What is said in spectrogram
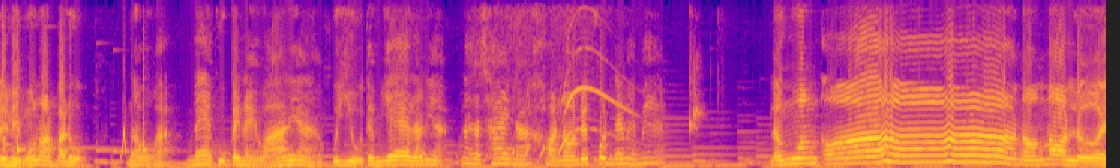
ลินลินง่วงนอนเปล่าลูกน้องบอกว่าแม่กูไปไหนวะเนี่ยกูหิวเต็มแย่แล้วเนี่ย น่าจะใช่นะ ขอนอนด้วยคนได้ไหมแม่ แล้วง่วงอ๋อน้องนอนเลย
